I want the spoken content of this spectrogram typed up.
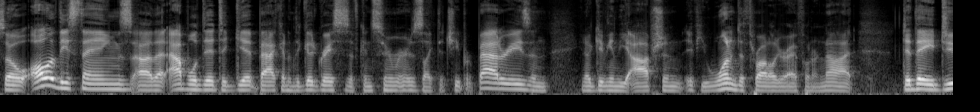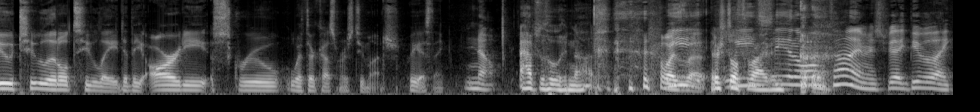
So all of these things uh, that Apple did to get back into the good graces of consumers, like the cheaper batteries and you know giving the option if you wanted to throttle your iPhone or not, did they do too little, too late? Did they already screw with their customers too much? What do you guys think? No. Absolutely not. Why is that? They're still we thriving. see it all the time. It's like people are like,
